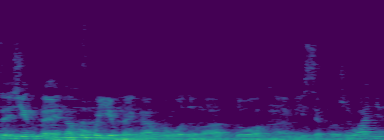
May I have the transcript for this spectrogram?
Це жінка, яка покоївка, яка проводила до е, місця проживання.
